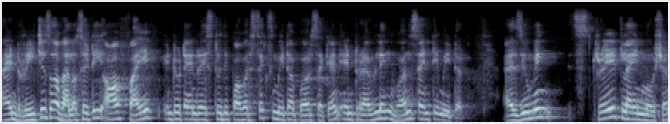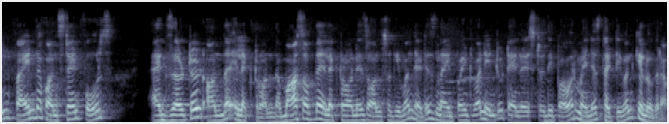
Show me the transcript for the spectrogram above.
and reaches a velocity of 5 into 10 raised to the power 6 meter per second in traveling 1 centimeter. Assuming straight line motion find the constant force exerted on the electron. The mass of the electron is also given that is 9.1 into 10 raised to the power minus 31 kilogram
